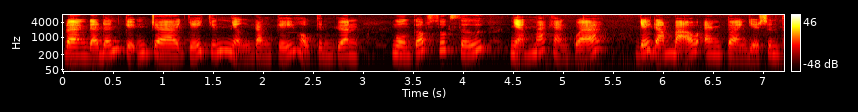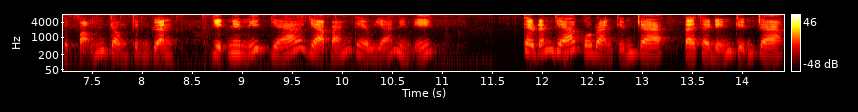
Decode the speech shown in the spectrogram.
Đoàn đã đến kiểm tra giấy chứng nhận đăng ký hộ kinh doanh, nguồn gốc xuất xứ, nhãn mát hàng hóa, giấy đảm bảo an toàn vệ sinh thực phẩm trong kinh doanh, việc niêm yết giá và bán theo giá niêm yết. Theo đánh giá của đoàn kiểm tra, tại thời điểm kiểm tra,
